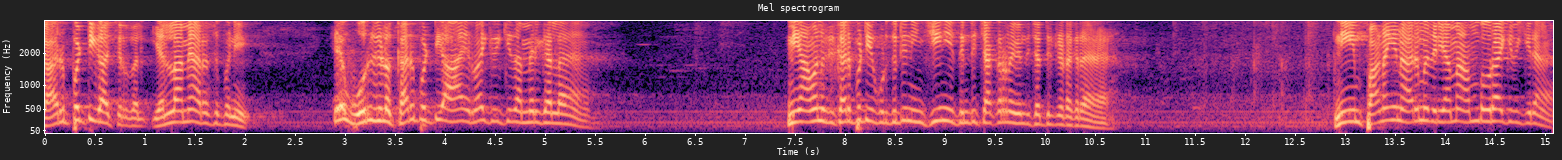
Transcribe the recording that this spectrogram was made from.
கருப்பட்டி காய்ச்சிறுதல் எல்லாமே அரசு பணி. ஏ ஒரு கிலோ கருப்பட்டி ஆயிரம் ரூபாய்க்கு விற்கிது அமெரிக்காவில் நீ அவனுக்கு கருப்பட்டியை கொடுத்துட்டு நீ சீனியை திண்டு சக்கரனை வந்து சத்துக்கிட்டு கிடக்குற. நீ பனையின் அருமை தெரியாமல் ஐம்பது ரூபாய்க்கு விற்கிறேன்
